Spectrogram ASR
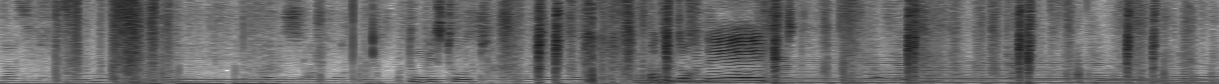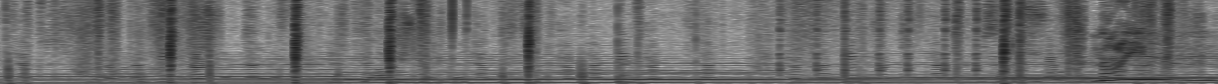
Dass ich ist. Du bist tot. Oder doch nicht! Nein!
